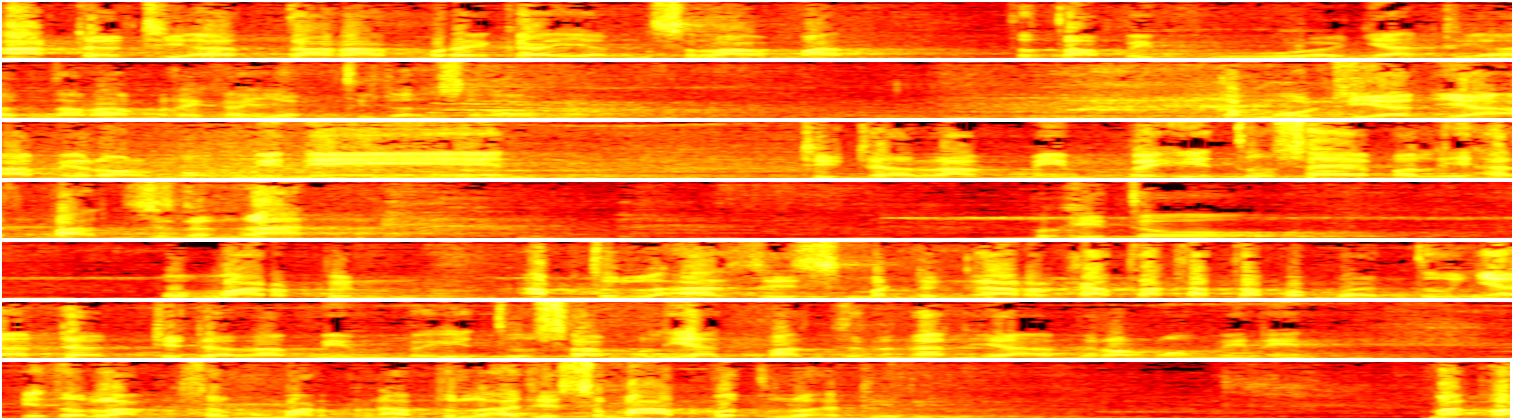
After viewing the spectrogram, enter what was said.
Ada di antara mereka yang selamat tetapi banyak di antara mereka yang tidak selamat. Kemudian ya Amirul Mukminin di dalam mimpi itu saya melihat panjenengan. Begitu Umar bin Abdul Aziz mendengar kata-kata pembantunya dan di dalam mimpi itu saya melihat panjenengan ya Amirul Mukminin. Itu langsung Umar bin Abdul Aziz semaput loh hadirin. Maka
